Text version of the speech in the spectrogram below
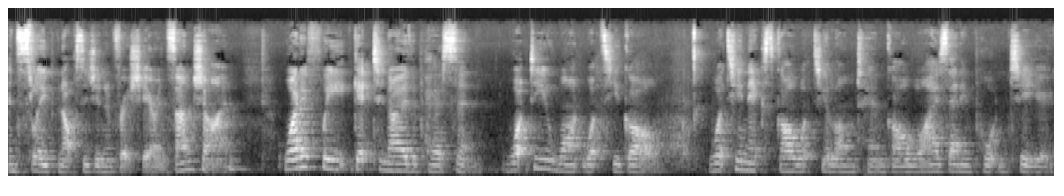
and sleep and oxygen and fresh air and sunshine, what if we get to know the person? What do you want? What's your goal? What's your next goal? What's your long term goal? Why is that important to you?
